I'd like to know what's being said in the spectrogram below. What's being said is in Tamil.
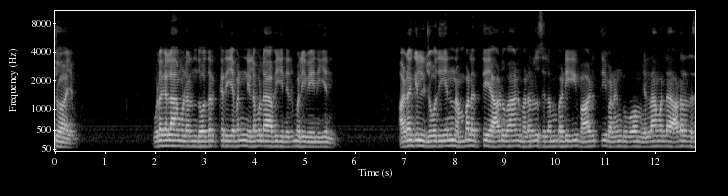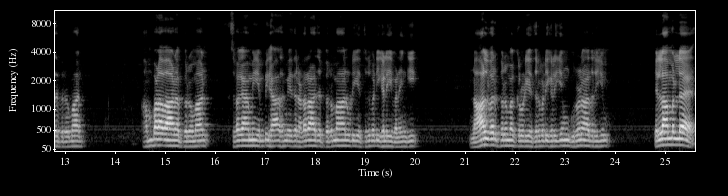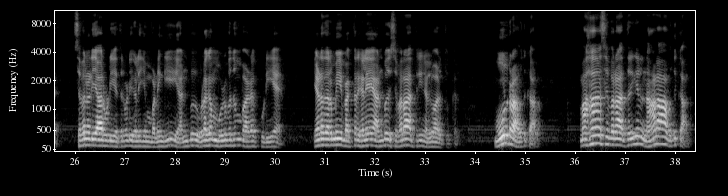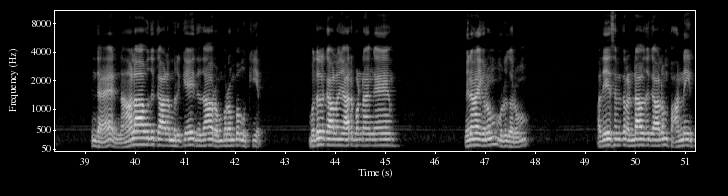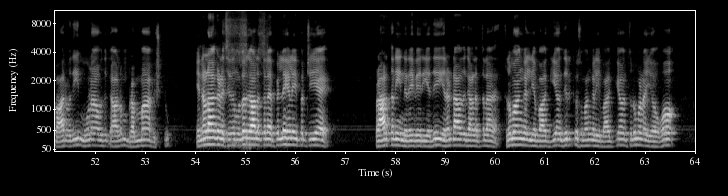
நமச்சிவாயம் உலகெல்லாம் உணர்ந்தோதற்கரியவன் நிலமுலாவிய நிர்மலிவேணியன். அழகில் ஜோதியன் அம்பலத்தை ஆடுவான் மலர் சிலம்படி வாழ்த்தி வணங்குவோம். எல்லாமல்ல ஆடலரச பெருமான் அம்பலவான பெருமான் சிவகாமி எம்பிகா சமேத நடராஜ பெருமானுடைய திருவடிகளை வணங்கி நால்வர் பெருமக்களுடைய திருவடிகளையும் குருநாதரையும் எல்லாமல்ல சிவனடியாருடைய திருவடிகளையும் வணங்கி அன்பு உலகம் முழுவதும் வாழக்கூடிய எனதருமை பக்தர்களே அன்பு சிவராத்திரி நல்வாழ்த்துக்கள். மூன்றாவது காலம். மகா சிவராத்திரியில் நாலாவது காலம். இந்த நாலாவது காலம் இருக்கே இதுதான் ரொம்ப ரொம்ப முக்கியம். முதல் காலம் யார் பண்ணாங்க? விநாயகரும் முருகரும். அதே சமயத்தில் ரெண்டாவது காலம் அன்னை பார்வதி மூணாவது காலம் பிரம்மா விஷ்ணு. என்னெல்லாம் கிடைச்சது? முதல் காலத்தில் பிள்ளைகளை பற்றிய பிரார்த்தனை நிறைவேறியது. இரண்டாவது காலத்தில் திருமாங்கல்ய பாக்கியம் தீர்க்க சுமங்கலி பாக்கியம் திருமண யோகம்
